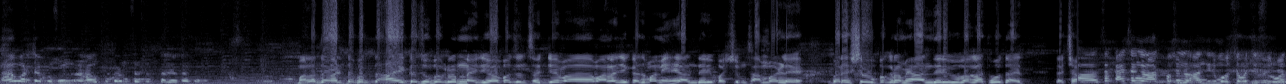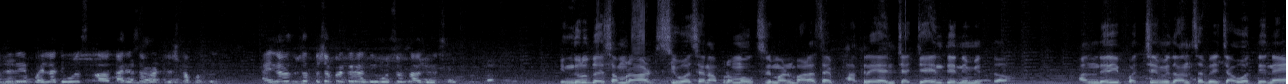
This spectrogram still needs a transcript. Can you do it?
सहा वर्षापासून हा उपक्रम सतत चालू होता मला तर वाटतं फक्त हा एकच उपक्रम नाही. जेव्हापासून संजय मा- मानाजी कदमानी हे अंधेरी पश्चिम सांभाळले बरेचसे उपक्रम ह्या अंधेरी विभागात होत आहेत. त्याच्या सर काय सांगाल? आजपासून अंजीर महोत्सवाची सुरुवात झाली. पहिला दिवस कार्यसम्राट येणाऱ्या दिवसात तशा प्रकारे अंजीर महोत्सवाचं आयोजन असेल हिंदुहृदय सम्राट शिवसेना प्रमुख श्रीमान बाळासाहेब ठाकरे यांच्या जयंतीनिमित्त अंधेरी पश्चिम विधानसभेच्या वतीने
